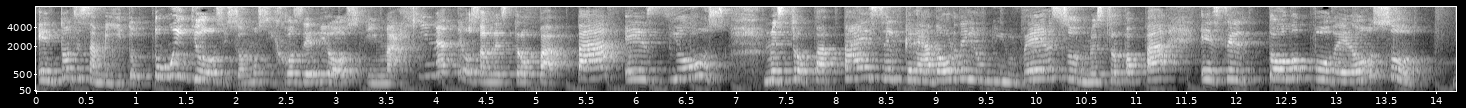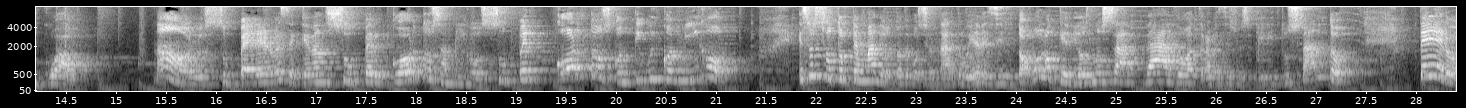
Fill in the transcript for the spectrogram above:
Entonces, amiguito, tú y yo, si somos hijos de Dios, imagínate, o sea, nuestro papá es Dios. Nuestro papá es el creador del universo. Nuestro papá es el todopoderoso. ¡Wow! No, los superhéroes se quedan súper cortos, amigos. Súper cortos contigo y conmigo. Eso es otro tema de otro devocional. Te voy a decir todo lo que Dios nos ha dado a través de su Espíritu Santo. Pero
